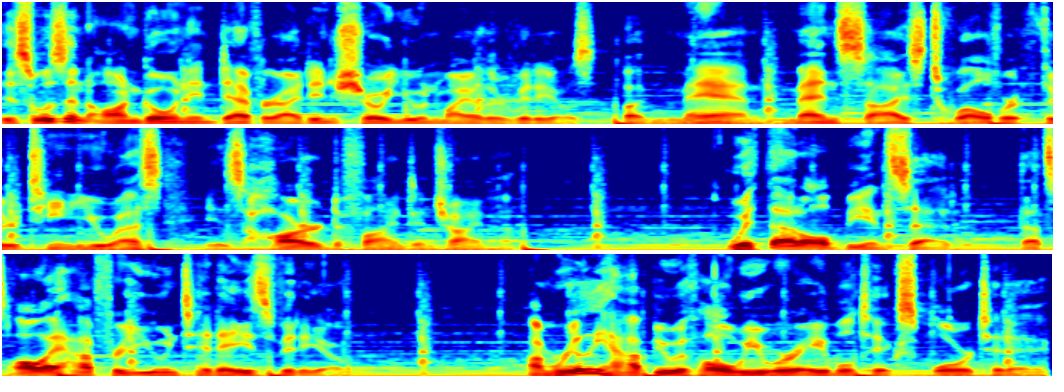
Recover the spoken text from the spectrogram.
This was an ongoing endeavor I didn't show you in my other videos, but man, men's size 12 or 13 US is hard to find in China. With that all being said, that's all I have for you in today's video. I'm really happy with all we were able to explore today.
